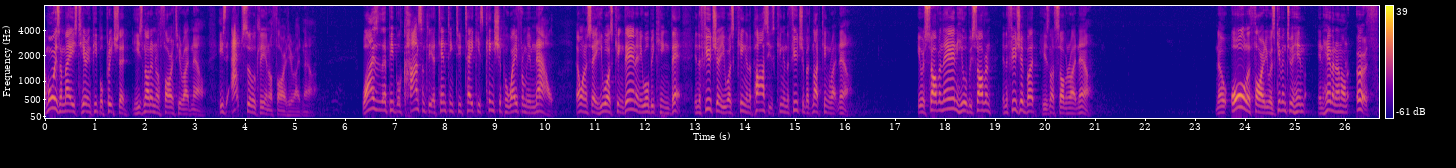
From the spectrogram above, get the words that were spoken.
I'm always amazed hearing people preach that he's not in authority right now. He's absolutely in authority right now. Why is it that people constantly attempting to take his kingship away from him now? They want to say he was king then and he will be king then. In the future, he was king in the past, he's king in the future, but not king right now. He was sovereign then, he will be sovereign in the future, but he's not sovereign right now. No, all authority was given to him in heaven and on earth.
